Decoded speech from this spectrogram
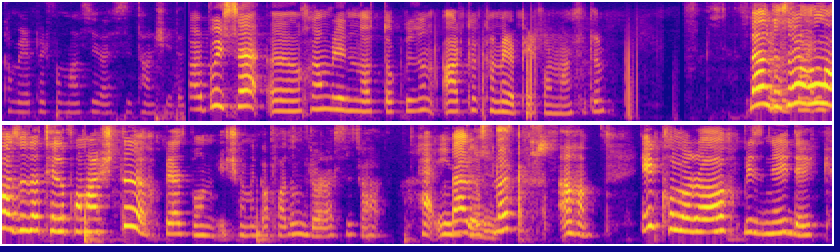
kamera performansı ilə sizi tanış edəcəm. Bu isə ə, Xiaomi Redmi Note 9-un arka kamera performansıdır. Bəli dostlar, hal-hazırda telefonu açdıq. Biraz bunun içini qapadım, görəsiniz rahat. Hə, indi dostlar, aha. İlk olaraq biz nə edək?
